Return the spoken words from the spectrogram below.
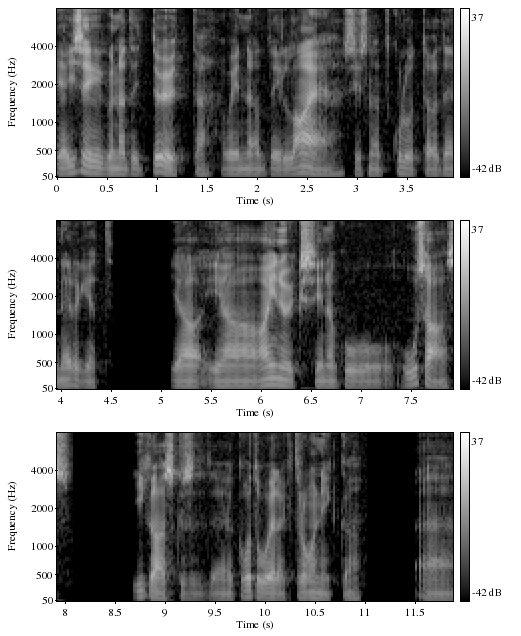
ja isegi kui nad ei tööta või nad ei lae, siis nad kulutavad energiat. ja, ja ainuüksi nagu USA-s igasugused äh, koduelektroonika, äh,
